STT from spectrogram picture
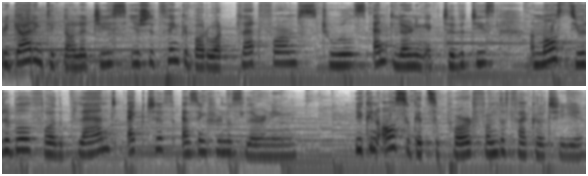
Regarding technologies, you should think about what platforms, tools and learning activities are most suitable for the planned, active, asynchronous learning. You can also get support from the faculty.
